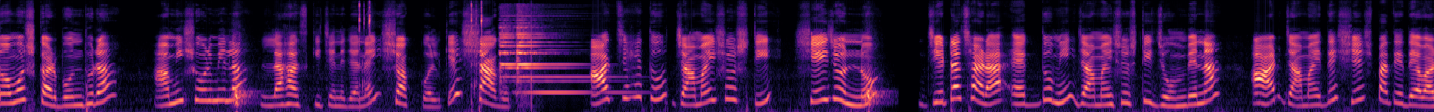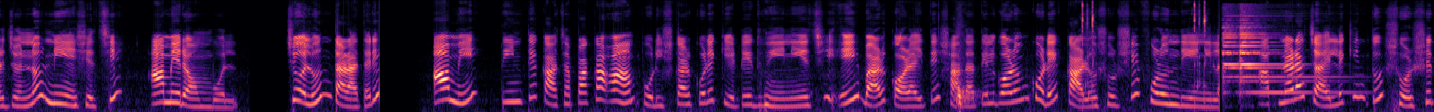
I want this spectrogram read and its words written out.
নমস্কার বন্ধুরা, আমি শর্মিলা, লাহাস কিচেনে জানাই সকলকে স্বাগত। আজ যেহেতু জামাই ষষ্ঠী, সেই জন্য যেটা ছাড়া একদমই জামাই ষষ্ঠী জমবে না আর জামাইদের শেষ পাতে দেওয়ার জন্য নিয়ে এসেছি আমের অম্বল। চলুন তাড়াতাড়ি, আমি তিনটে কাঁচা পাকা আম পরিষ্কার করে কেটে ধুয়ে নিয়েছি, এইবার কড়াইতে সাদা তেল গরম করে কালো সর্ষে ফোড়ন দিয়ে নিলাম। আপনারা চাইলে কিন্তু সর্ষের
